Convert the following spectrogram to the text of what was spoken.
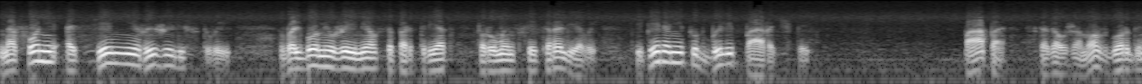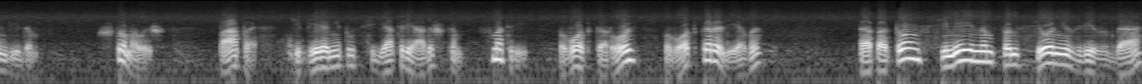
на фоне осенней рыжей листвы. В альбоме уже имелся портрет румынской королевы. Теперь они тут были парочкой. «Папа», — сказал Жано с гордым видом. «Что, малыш?» «Папа, теперь они тут сидят рядышком. Смотри». Вот король, вот королева. А потом в семейном пансионе «Звезда»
